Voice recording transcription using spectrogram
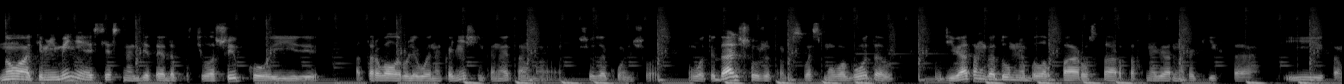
Но, тем не менее, естественно, где-то я допустил ошибку и оторвал рулевой наконечник, и на этом э, все закончилось. Вот, и дальше уже там с восьмого года, в девятом году у меня было пару стартов, наверное, каких-то, и там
